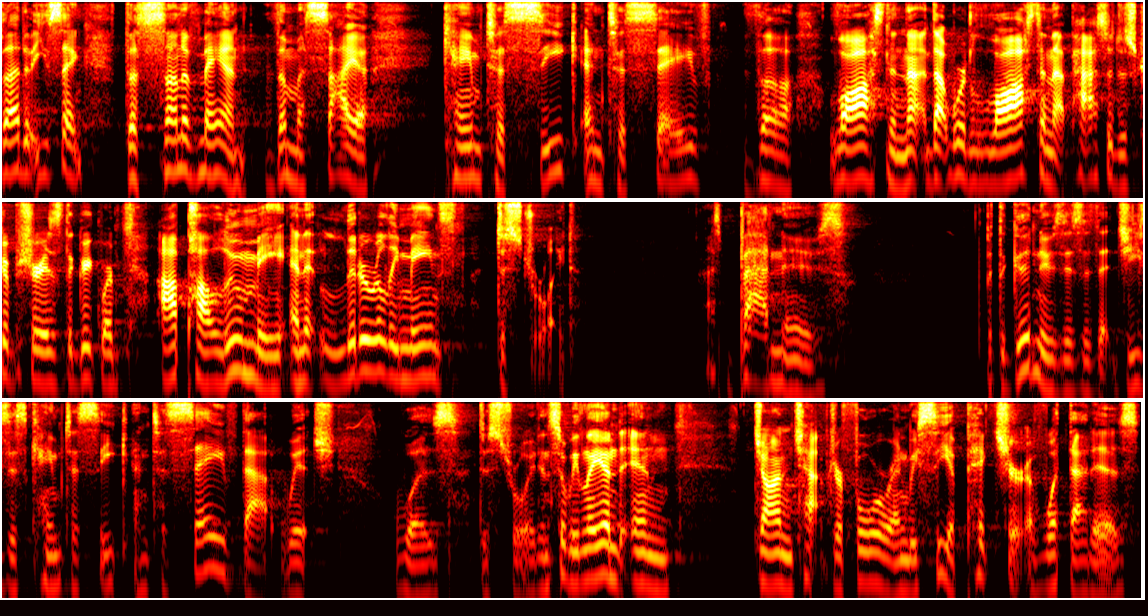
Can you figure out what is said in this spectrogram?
The, he's saying the Son of Man, the Messiah, came to seek and to save the lost. And that, that word lost in that passage of scripture is the Greek word apollumi, and it literally means destroyed. That's bad news. But the good news is, is that Jesus came to seek and to save that which was destroyed. And so we land in John chapter 4 and we see a picture of what that is.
